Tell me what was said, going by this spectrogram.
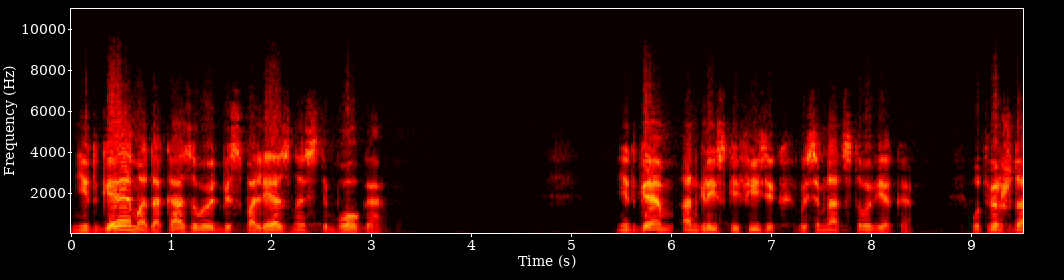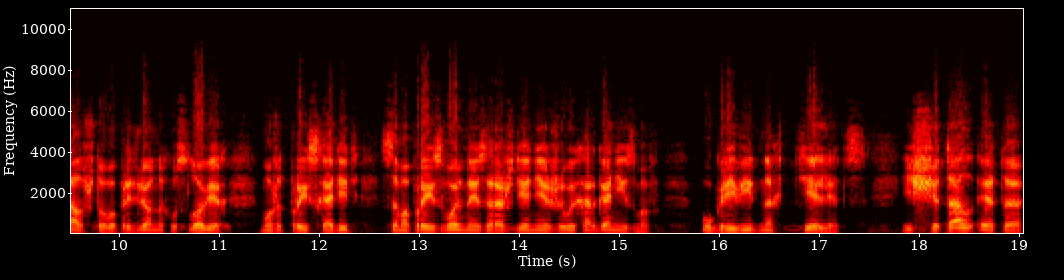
Нидгема доказывают бесполезность Бога. Нидгем, английский физик XVIII века, утверждал, что в определенных условиях может происходить самопроизвольное зарождение живых организмов, угревидных телец, и считал это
